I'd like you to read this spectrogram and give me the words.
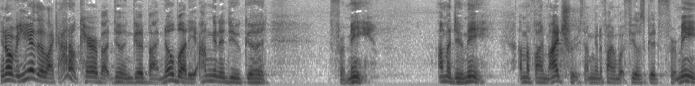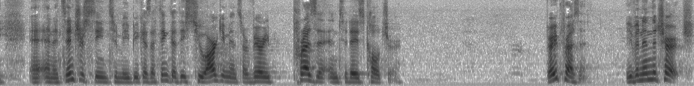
And over here, they're like, I don't care about doing good by nobody. I'm going to do good for me. I'm going to do me. I'm going to find my truth. I'm going to find what feels good for me. And, and, it's interesting to me because I think that these two arguments are very present in today's culture. Very present, even in the church.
